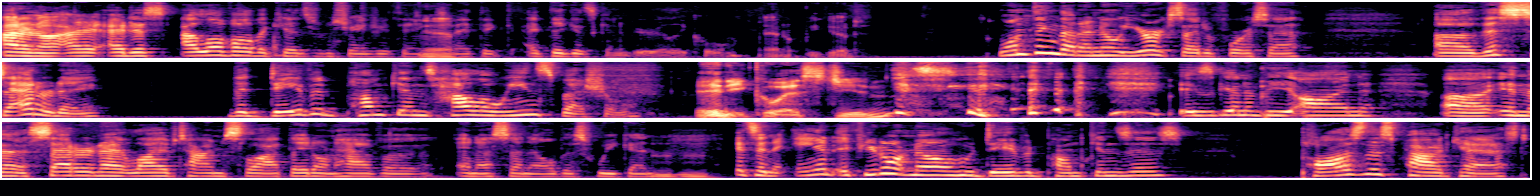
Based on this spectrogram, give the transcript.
I don't know. I, I just I love all the kids from Stranger Things, Yeah. and I think I think it's gonna be really cool. that'll be good. One thing that I know you're excited for, Seth, uh, this Saturday, the David Pumpkins Halloween special Any questions? is going to be on uh, in the Saturday Night Live time slot. They don't have a, an SNL this weekend. Mm-hmm. It's an and if you don't know who David Pumpkins is, pause this podcast,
